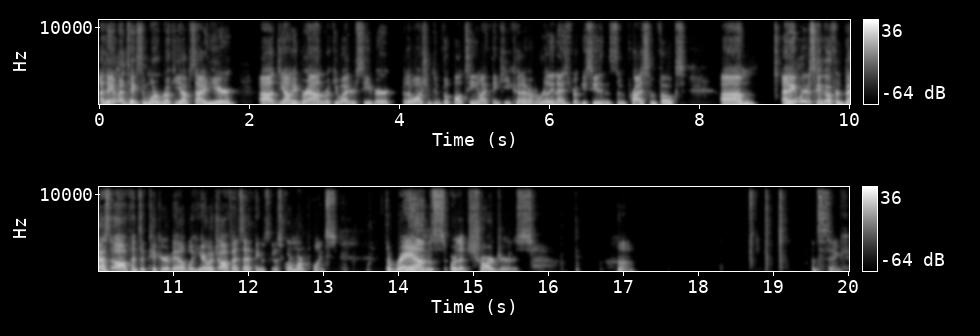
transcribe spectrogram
I think I'm going to take some more rookie upside here. Uh, Dyami Brown, rookie wide receiver for the Washington football team. I think he could have a really nice rookie season, surprise some folks. Um, I think we're just going to go for best offensive kicker available here. Which offense I think is going to score more points? The Rams or the Chargers? Huh. Let's think.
